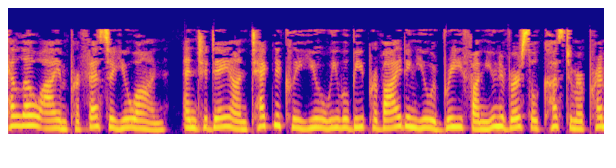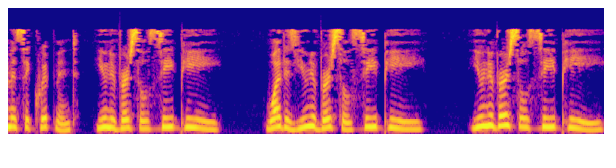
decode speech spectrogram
Hello, I am Professor Yuan, and today on Technically U we will be providing you a brief on Universal Customer Premise Equipment, Universal CPE. What is Universal CPE? Universal CPE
